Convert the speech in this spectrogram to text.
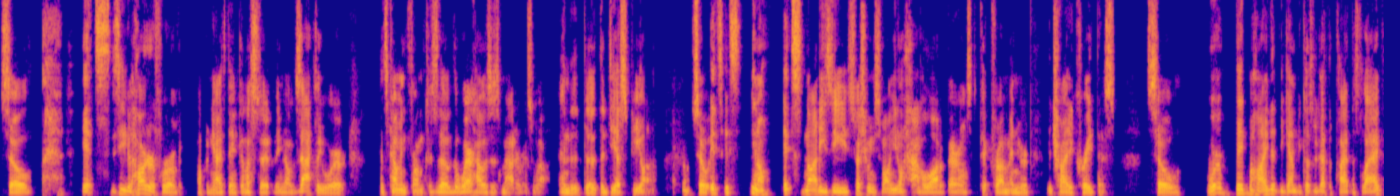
So it's, it's even harder for a company, I think, unless they know exactly where it's coming from because the, the warehouses matter as well and the, the, the DSP on them. So it's it's you know it's not easy, especially when you're small. You don't have a lot of barrels to pick from, and you're you're trying to create this. So we're big behind it again because we got to plant the flag,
